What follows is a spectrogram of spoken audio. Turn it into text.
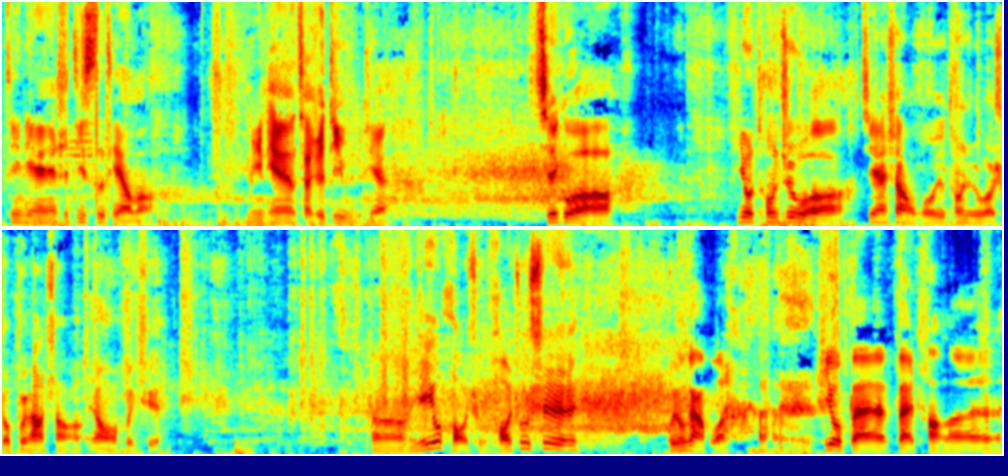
今天是第四天嘛，明天才是第五天。结果又通知我，今天上午又通知我说不让上，让我回去。嗯，也有好处，好处是不用干活了，又白白躺了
